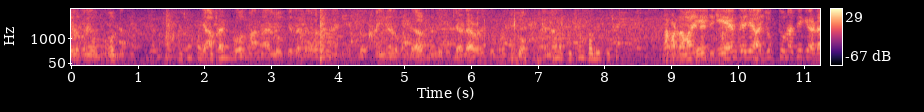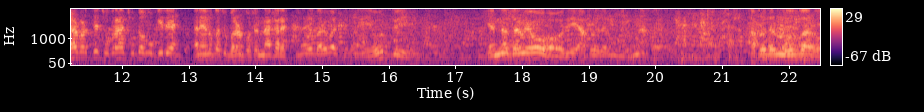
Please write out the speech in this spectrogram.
એ લોકોને એવો મોહ નથી. જે આપણા ક્રોધ માનનાર લોકો જેટલા ડેવલપ છે ને એટલો અહીંના લોકો ડેવલપ નથી. એટલે અઢાર વર્ષ છોકરો છૂટો એમના. પૂછો ને પૂછો. ના પણ તમારી એ- એ એમ કે છે નથી કે અઢાર વર્ષે છોકરાને છૂટો મૂકી દે અને એનું કશું ભરણ પોષણ ના કરે. ના એ બરોબર છે પણ એવું જ જોઈએ. એમનો ધર્મ એવો હોવો જોઈએ આપણો ધર્મ ના હોય. આપણો ધર્મ લોભ વાળો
